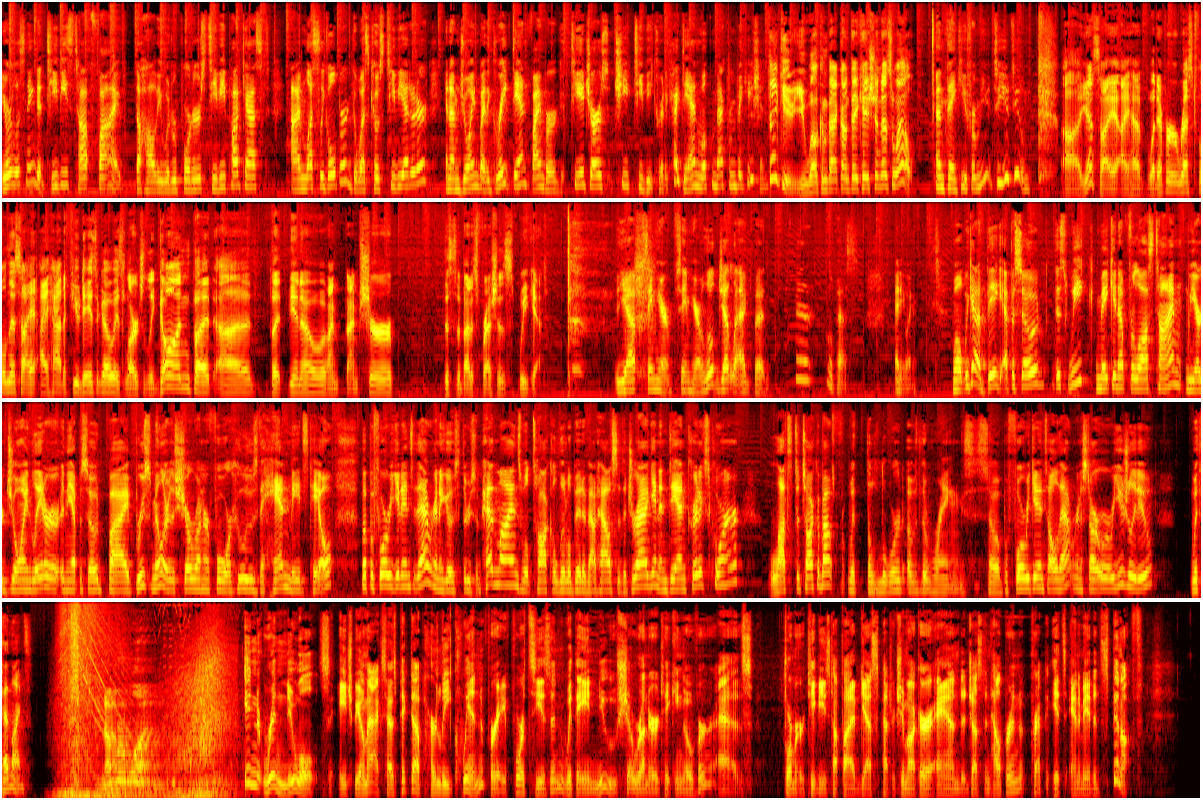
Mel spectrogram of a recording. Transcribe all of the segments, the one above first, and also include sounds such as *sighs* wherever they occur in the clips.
You're listening to TV's Top 5, the Hollywood Reporters TV podcast. I'm Leslie Goldberg, the West Coast TV editor, and I'm joined by the great Dan Fienberg, THR's chief TV critic. Hi, Dan. Welcome back from vacation. Thank you. You welcome back on vacation as well. And thank you from you to you too. Uh, yes, I, I, have whatever restfulness I, I, had a few days ago is largely gone, but uh, but you know I'm I'm sure this is about as fresh as we get. *laughs* yep, same here, same here. A little jet lagged, but eh, we'll pass. Anyway. Well, we got a big episode this week, making up for lost time. We are joined later in the episode by Bruce Miller, the showrunner for Hulu's The Handmaid's Tale. But before we get into that, we're going to go through some headlines. We'll talk a little bit about House of the Dragon and Dan Critics Corner. Lots to talk about with The Lord of the Rings. So before we get into all that, we're going to start where we usually do with headlines. Number one. In renewals, HBO Max has picked up Harley Quinn for a fourth season with a new showrunner taking over as former TV's top five guests Patrick Schumacker and Justin Halpern prep its animated spin-off.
